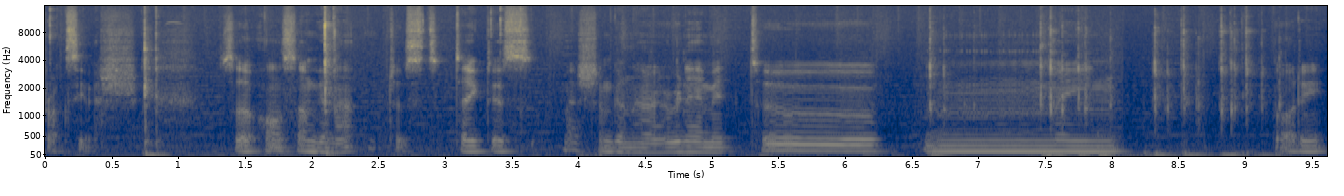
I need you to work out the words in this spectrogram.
proxy mesh. So also I'm gonna just take this mesh, I'm gonna rename it to mm, main body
